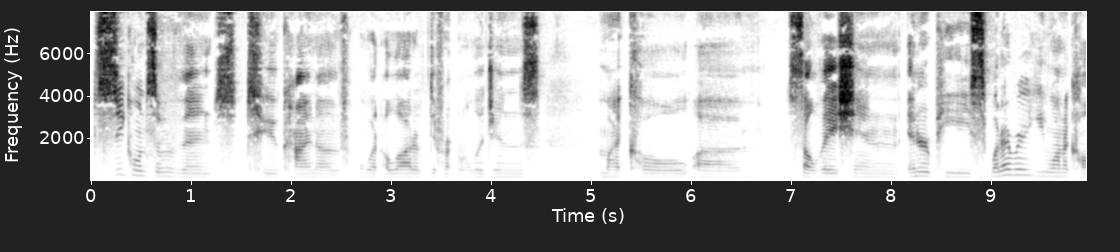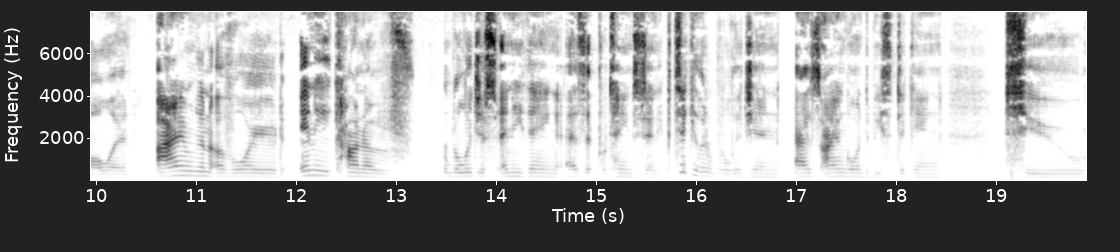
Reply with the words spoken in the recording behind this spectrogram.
the sequence of events to kind of what a lot of different religions might call um, salvation, inner peace, whatever you want to call it. I'm going to avoid any kind of religious anything as it pertains to any particular religion, as I am going to be sticking to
